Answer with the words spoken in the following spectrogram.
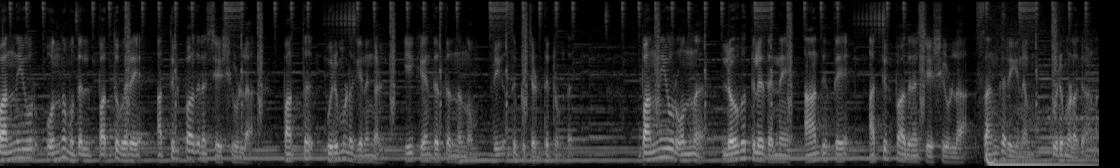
പന്നിയൂർ ഒന്ന് മുതൽ പത്ത് വരെ അത്യുൽപാദന ശേഷിയുള്ള പത്ത് കുരുമുളക് ഇനങ്ങൾ ഈ കേന്ദ്രത്തിൽ നിന്നും വികസിപ്പിച്ചെടുത്തിട്ടുണ്ട്. പന്നിയൂർ ഒന്ന് ലോകത്തിലെ തന്നെ ആദ്യത്തെ അത്യുൽപാദന ശേഷിയുള്ള സങ്കര ഇനം കുരുമുളകാണ്.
